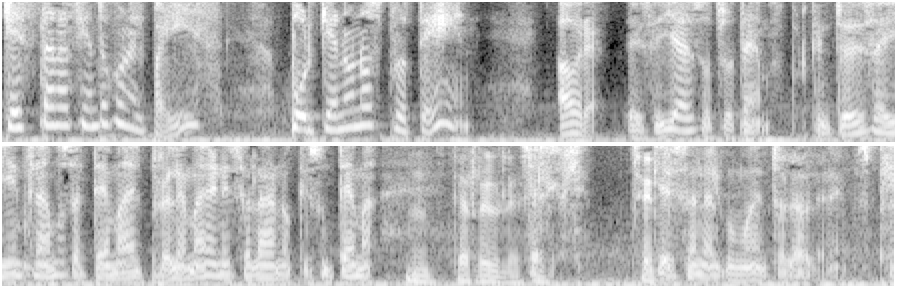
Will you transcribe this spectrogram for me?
¿qué están haciendo con el país? ¿Por qué no nos protegen? Ahora, ese ya es otro tema, porque entonces ahí entramos al tema del problema venezolano, que es un tema Mm, terrible. terrible. Sí. Que eso en algún momento lo hablaremos. Pero,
